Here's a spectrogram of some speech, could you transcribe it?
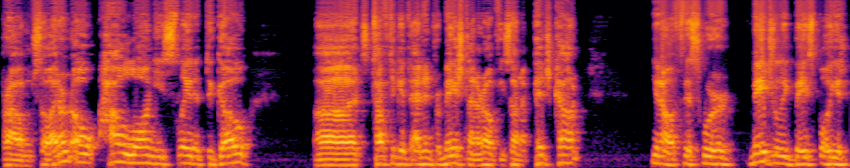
problem. So I don't know how long he's slated to go. Uh, it's tough to get that information. I don't know if he's on a pitch count. You know, if this were Major League Baseball, you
